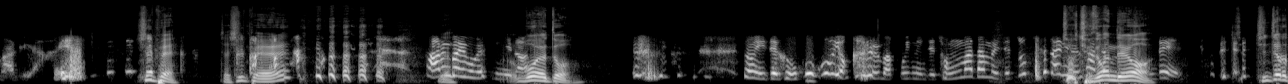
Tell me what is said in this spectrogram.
말이야. 실패. 자, 실패. 다른 거 해보겠습니다. 뭐예요 또? 저는 이제 그 호구 역할을 맡고 있는 이제 정마담을 이제 쫓아다니는 저 죄송한데요. 사람인데 진짜로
